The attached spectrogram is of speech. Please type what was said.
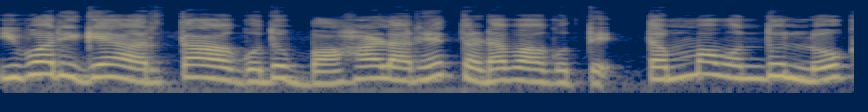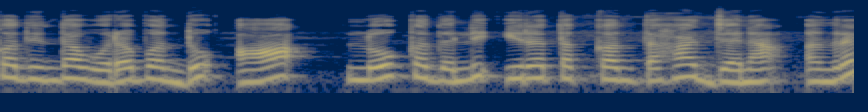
ಇವರಿಗೆ ಅರ್ಥ ಆಗೋದು ಬಹಳನೇ ತಡವಾಗುತ್ತೆ. ತಮ್ಮ ಒಂದು ಲೋಕದಿಂದ ಹೊರಬಂದು ಆ ಲೋಕದಲ್ಲಿ ಇರತಕ್ಕಂತಹ ಜನ, ಅಂದರೆ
